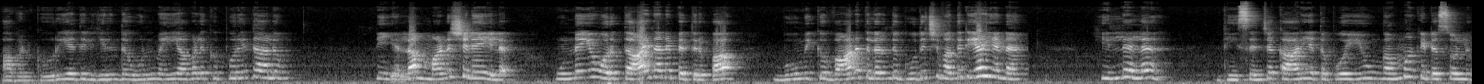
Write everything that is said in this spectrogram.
அவன் கூறியதில் இருந்த உண்மை அவளுக்கு புரிந்தாலும் நீ எல்லாம் மனுஷனே இல்லை. உன்னையும் ஒரு தாய் தானே பெத்திருப்பா பூமிக்கு வானத்திலிருந்து குதிச்சு வந்துட்டியா என்ன? இல்லைல்ல. நீ செஞ்ச காரியத்தை போய் உங்க அம்மா கிட்ட சொல்லு.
